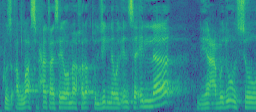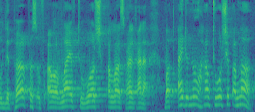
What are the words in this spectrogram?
Because Allah subhanahu wa ta'ala said, وَمَا خَلَقْتُ الْجِنَّ وَالْإِنسَ إِلَّا لِيَعْبُدُونَ So the purpose of our life to worship Allah subhanahu wa ta'ala. But I don't know how to worship Allah.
